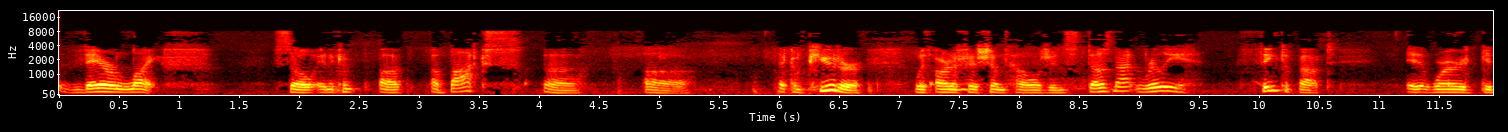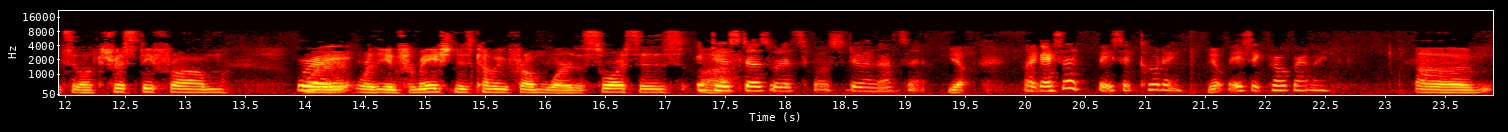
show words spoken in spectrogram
their life. So, in a, uh, a box, uh, uh, a computer with artificial intelligence does not really think about it, where it gets electricity from, where Right. where the information is coming from, where the source is. It uh, just does what it's supposed to do, and that's it. Yep. Like I said, basic coding. Yep. Basic programming. um,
